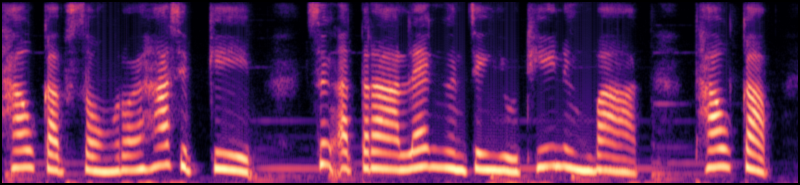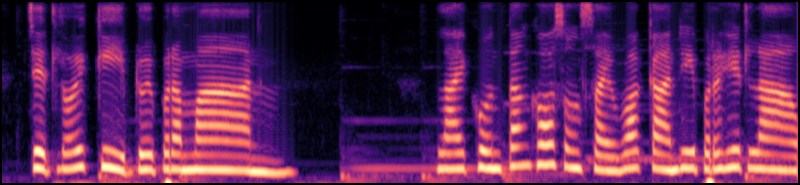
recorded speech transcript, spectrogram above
เท่ากับ 250 กีบ ซึ่งอัตราแลกเงินจริงอยู่ที่ 1 บาท เท่ากับ 700 กีบโดยประมาณ หลายคนตั้งข้อสงสัยว่าการที่ประเทศลาว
